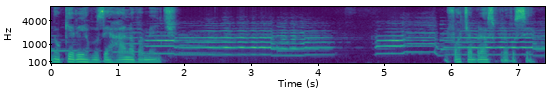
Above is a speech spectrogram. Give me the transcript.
não queremos errar novamente. Um forte abraço para você.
